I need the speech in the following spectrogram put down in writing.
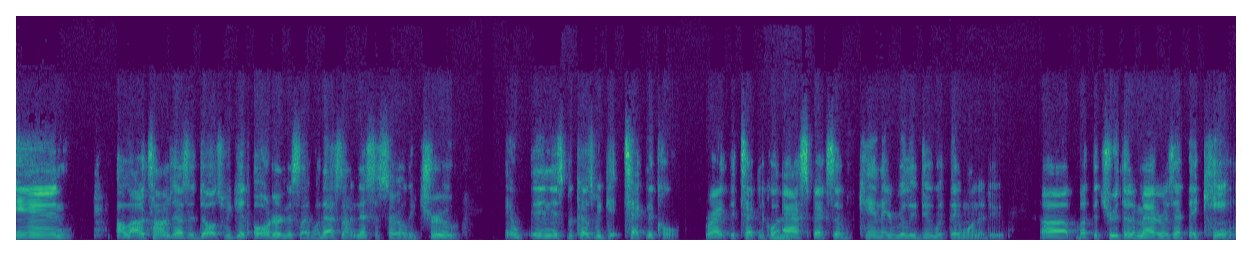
And a lot of times as adults, we get older and it's like, well, that's not necessarily true. And, and it's because we get technical, right? The technical Mhm. aspects of can they really do what they want to do? Uh, but the truth of the matter is that they can,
